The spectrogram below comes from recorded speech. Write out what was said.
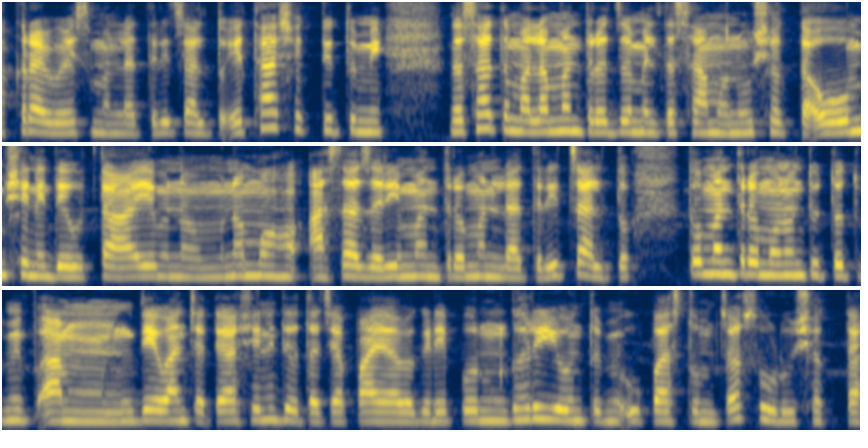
अकरा वेळेस म्हणला तरी चालतो. यथाशक्ती तुम्ही जसा तुम्हाला मंत्र जमेल तसा म्हणू शकता. ओम शनिदेवताय नम नमः असा जरी मंत्र म्हणला तरी चालतो. तो मंत्र म्हणून तिथं तुम्ही देवांच्या त्या शनिदेवताच्या पाया वगैरे करून घरी येऊन तुम्ही उपास तुमचा सोडू शकता.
